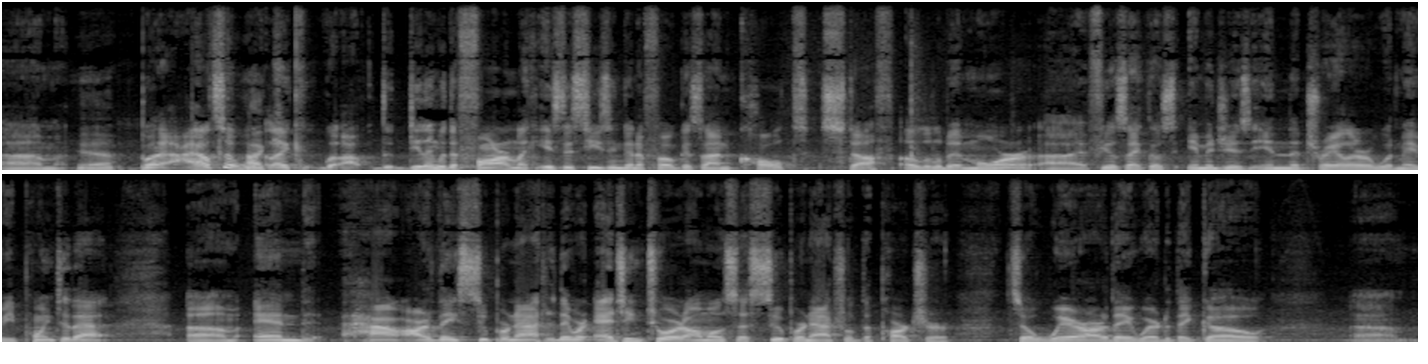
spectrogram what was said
Um, Yeah. But I also I- like uh, the- dealing with the farm. Like, is this season going to focus on cult stuff a little bit more? Uh, it feels like those images in the trailer would maybe point to that. Um, and how are they supernatural? They were edging toward almost a supernatural departure. So where are they? Where do they go? Um,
